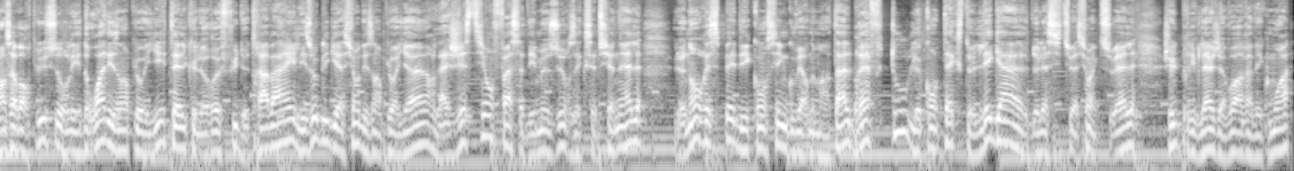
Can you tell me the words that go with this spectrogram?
Pour en savoir plus sur les droits des employés tels que le refus de travail, les obligations des employeurs, la gestion face à des mesures exceptionnelles, le non-respect des consignes gouvernementales, bref, tout le contexte légal de la situation actuelle, j'ai le privilège d'avoir avec moi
